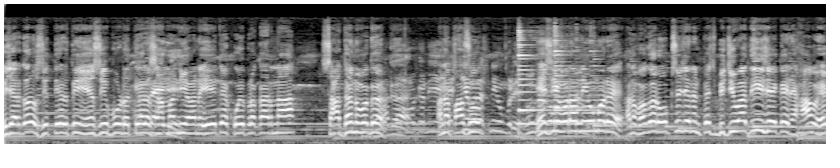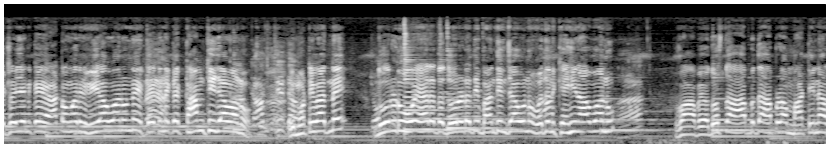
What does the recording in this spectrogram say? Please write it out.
વિચાર કરો સિત્તેરથી એસી ફૂટ અત્યારે. સામાન્ય અને એ તે કોઈ પ્રકારના સાધન વગર. અને પાછું એસી વર્ષની ઉંમરે. અને વગર ઓક્સિજન અને પછી બીજી વાત એ છે કે હાવ હેઠળ જઈને કઈ આટો મારીને વી આવવાનું નહીં કંઈક ને કંઈક કામથી જવાનું એ મોટી વાત નહીં. દોરડું હોય અરે તો દોરડેથી બાંધીને જવાનું વજન ખેહીને આવવાનું. વાહ ભાઈ દોસ્તો આ બધા આપણા માટીના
